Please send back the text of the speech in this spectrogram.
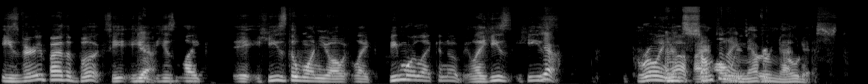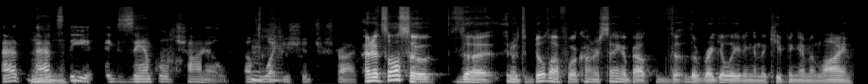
he's very by the books. He, he Yeah. he's like eh, he's the one you always like be more like Kenobi. Like he's he's Yeah. growing and up. something I, always never heard that. noticed. That that's Mhm. the example child of what Mhm. you should strive. For. and it's also the you know to build off what Connor's saying about the the regulating and the keeping him in line.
